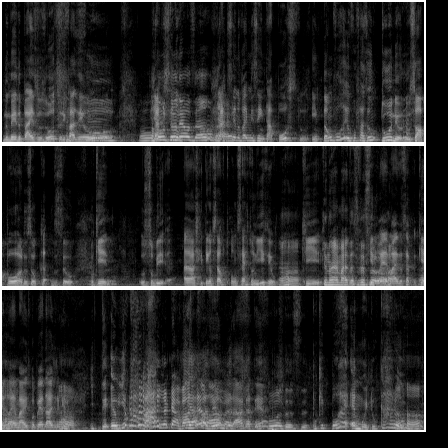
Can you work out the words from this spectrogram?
no meio do país dos outros e fazer o. Um, Já que um túnelzão, Já que velho. você não vai me isentar posto, então vou- eu vou fazer um túnel no sua porra, no seu. Do seu porque o sub. Acho que tem um certo, um certo nível Aham. que, Que não é mais das pessoas. que não é mais essa, que não é mais propriedade daquele. Aham. E te- eu ia cavar, ia cavar ia até fazer lá, um velho. buraco até. Foda-se. Porque, porra, é muito caro. Aham.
